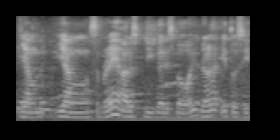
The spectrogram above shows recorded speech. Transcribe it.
Iya, yang benar. yang sebenarnya harus digarisbawahi adalah itu sih.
